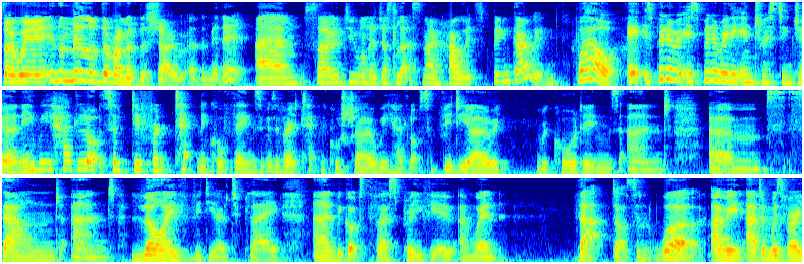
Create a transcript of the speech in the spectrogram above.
So we're in the middle of the run of the show at the minute. Um, so do you want to just let us know how it's been going? Well, it's been a it's been a really interesting journey. We had lots of different technical things. It was a very technical show. We had lots of video re- recordings and um, sound and live video to play. And we got to the first preview and went, that doesn't work. I mean, Adam was very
